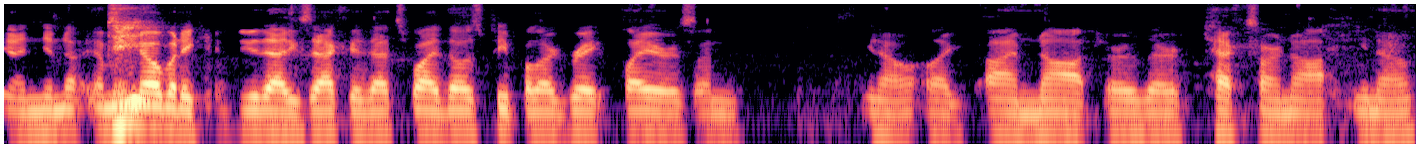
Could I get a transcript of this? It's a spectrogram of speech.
and you know, I mean, nobody can do that exactly. That's why those people are great players, and you know, like I'm not, or their techs are not. You know.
